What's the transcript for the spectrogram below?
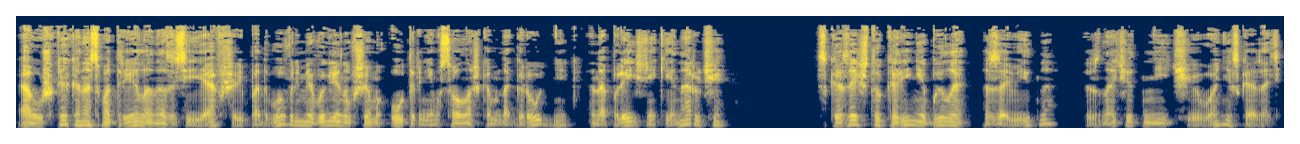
А уж как она смотрела на засиявший под вовремя выглянувшим утренним солнышком нагрудник, наплечники и наручи. Сказать, что Карине было завидно, значит ничего не сказать.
